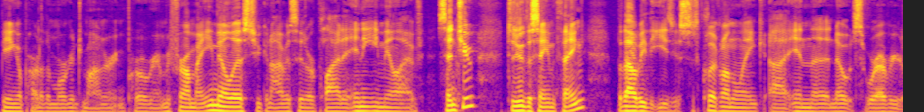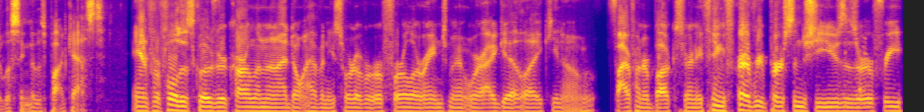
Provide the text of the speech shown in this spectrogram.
being a part of the mortgage monitoring program. If you're on my email list, you can obviously reply to any email I've sent you to do the same thing, but that'll be the easiest. Just click on the link uh, in the notes wherever you're listening to this podcast. And for full disclosure, Carlin and I don't have any sort of a referral arrangement where I get like, you know, 500 bucks or anything for every person she uses or a free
